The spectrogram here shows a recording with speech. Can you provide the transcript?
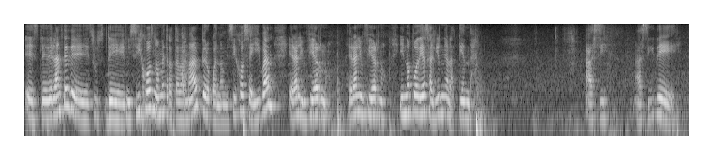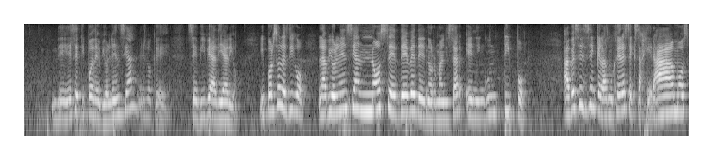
este, delante de, sus, de mis hijos no me trataba mal, pero cuando mis hijos se iban era el infierno, era el infierno, y no podía salir ni a la tienda. Así, así de, de ese tipo de violencia es lo que se vive a diario. Y por eso les digo, la violencia no se debe de normalizar en ningún tipo. A veces dicen que las mujeres exageramos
